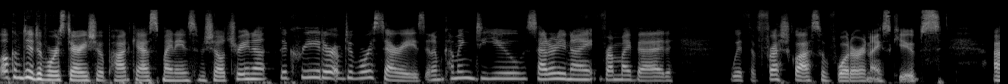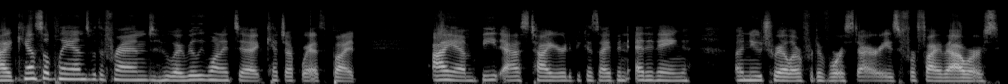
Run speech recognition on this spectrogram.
Welcome to Divorce Diary Show podcast. My name is Michelle Trina, the creator of Divorce Diaries, and I'm coming to you Saturday night from my bed with a fresh glass of water and ice cubes. I canceled plans with a friend who I really wanted to catch up with, but I am beat ass tired because I've been editing a new trailer for Divorce Diaries for five hours.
